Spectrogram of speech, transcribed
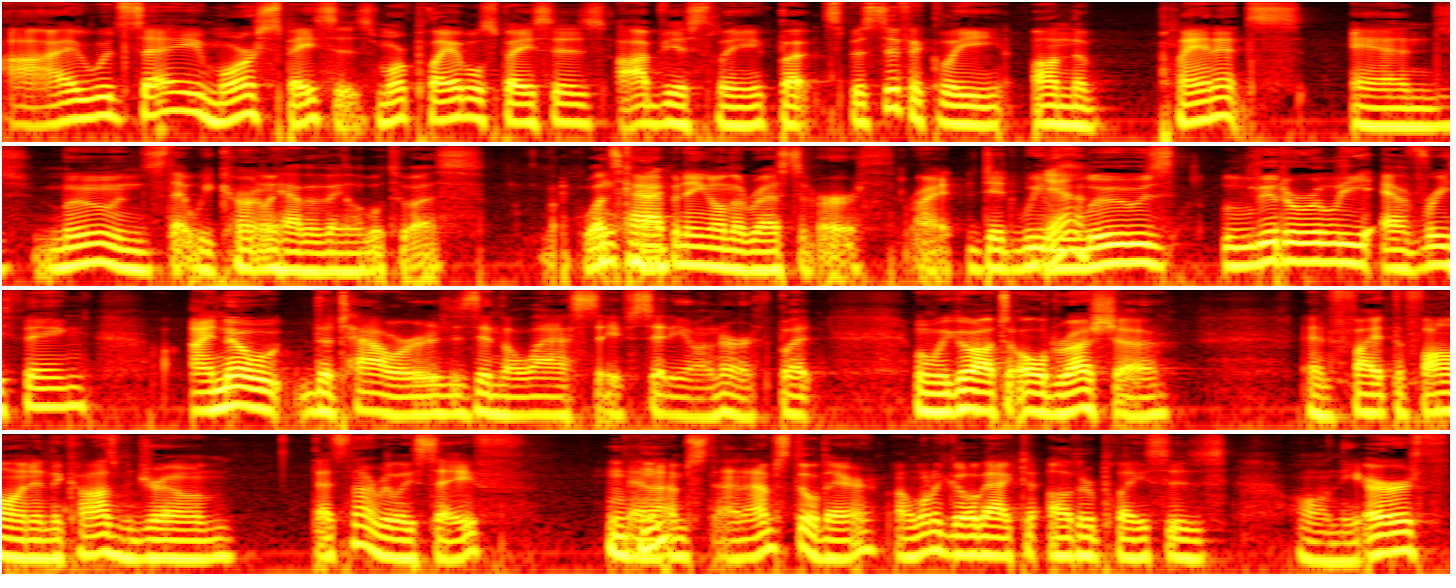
I would say more spaces, more playable spaces, obviously, but specifically on the planets and moons that we currently have available to us. Like what's Okay. happening on the rest of Earth, right? Did we Yeah. lose literally everything? I know the tower is in the last safe city on Earth, but when we go out to old Russia and fight the fallen in the Cosmodrome, that's not really safe. Mhm. And I'm and I'm still there. I want to go back to other places on the Earth.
